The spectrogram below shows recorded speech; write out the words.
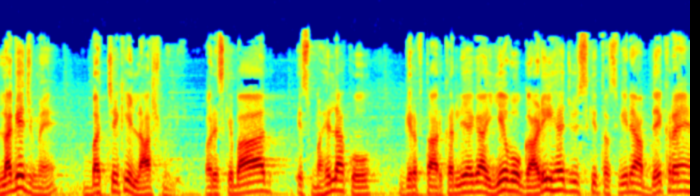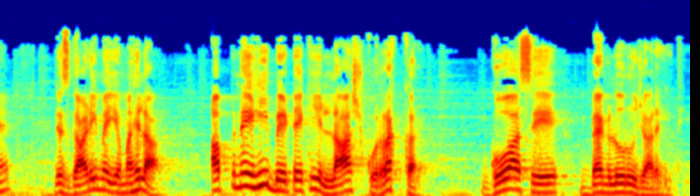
लगेज में बच्चे की लाश मिली और इसके बाद इस महिला को गिरफ़्तार कर लिया गया। ये वो गाड़ी है जो इसकी तस्वीरें आप देख रहे हैं, जिस गाड़ी में यह महिला अपने ही बेटे की लाश को रखकर गोवा से बेंगलुरु जा रही थी।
